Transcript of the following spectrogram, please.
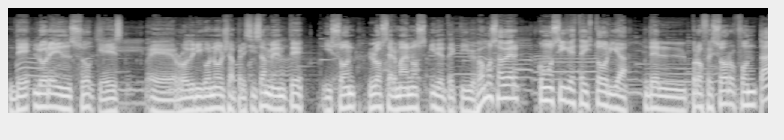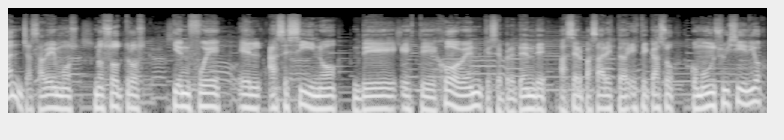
de Lorenzo, que es eh, Rodrigo Noya precisamente, y son los hermanos y detectives. Vamos a ver cómo sigue esta historia del profesor Fontán. Ya sabemos nosotros quién fue el asesino de este joven que se pretende hacer pasar este caso como un suicidio,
